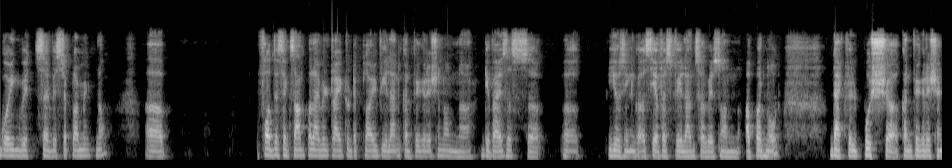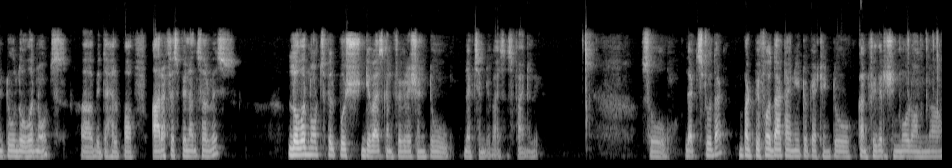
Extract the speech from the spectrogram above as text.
going with service deployment now. For this example, I will try to deploy VLAN configuration on devices using a CFS VLAN service on upper node that will push uh, configuration to lower nodes uh, with the help of RFS VLAN service. Lower nodes will push device configuration to NetSIM devices finally. So let's do that. But before that, I need to get into configuration mode on uh,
